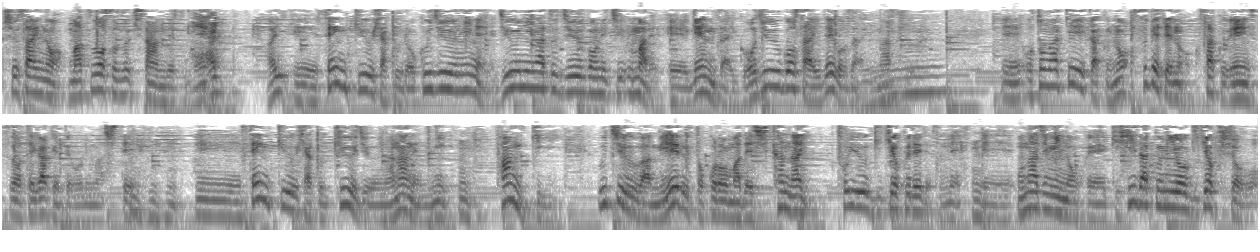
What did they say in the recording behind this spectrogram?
主催の松尾鈴木さんですね。はい。はい、えー1962年12月15日生まれ、えー現在55歳でございます。えー大人計画のすべての作演出を手掛けておりまして、えー1997年に、うんファンキー、宇宙は見えるところまでしかないという戯曲でですね、うんえーおなじみの、えー岸田国夫戯曲賞を、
